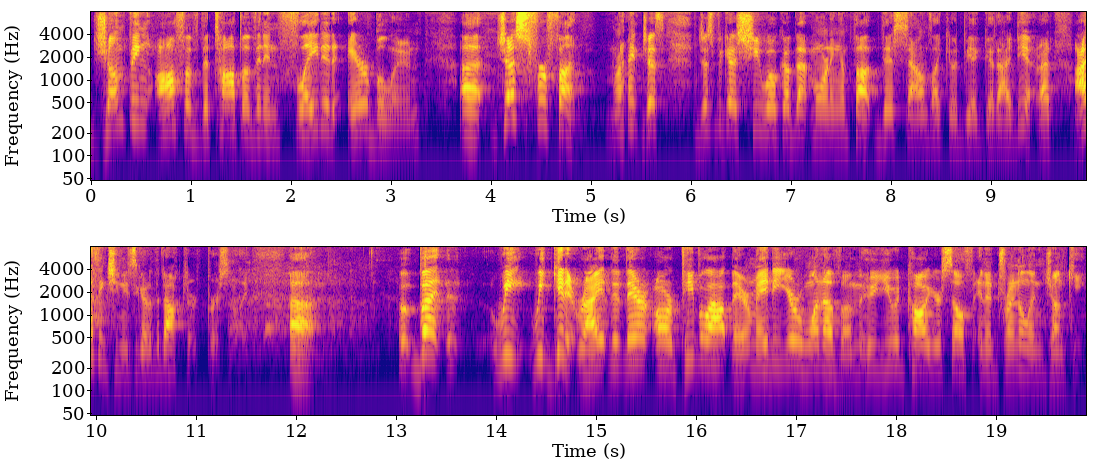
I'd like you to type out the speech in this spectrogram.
jumping off of the top of an inflated air balloon uh, just for fun. Right, just just because she woke up that morning and thought this sounds like it would be a good idea, right? I think she needs to go to the doctor personally, um, but we, we get it, right? That there are people out there, maybe you're one of them, who you would call yourself an adrenaline junkie.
